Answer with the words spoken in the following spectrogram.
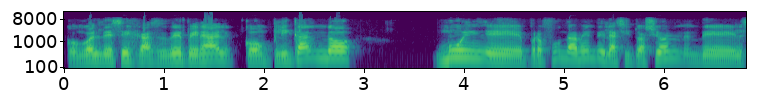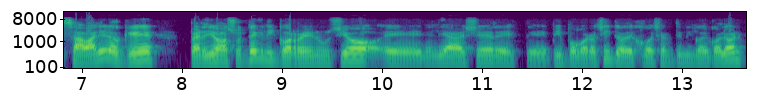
con gol de cejas de penal, complicando muy eh, profundamente la situación del Zabalero que perdió a su técnico, renunció eh, en el día de ayer este, Pipo Gorosito, dejó de ser técnico de Colón,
